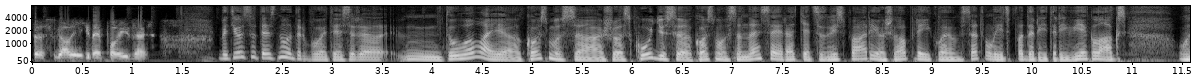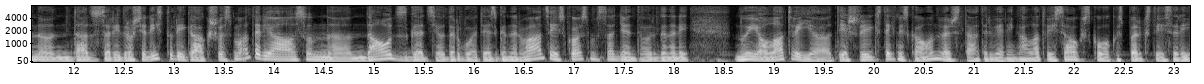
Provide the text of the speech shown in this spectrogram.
tas galīgi nepalīdzēs. Bet jūs esat nodarbojaties ar mm, to, lai kosmosā šos kuģus, kosmosa nesēja raķetes un vispārējo aprīkojumu satelītus padarītu arī vieglākus un, un tādus arī droši vien izturīgākus šos materiālus. Un uh, daudzus gadus jau darboties gan ar Vācijas kosmosa aģentūru, gan arī nu, jau Latvijā. Tieši Rīgas Tehniskā universitāte ir vienīgā Latvijas augstskola, kas parakstīs arī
